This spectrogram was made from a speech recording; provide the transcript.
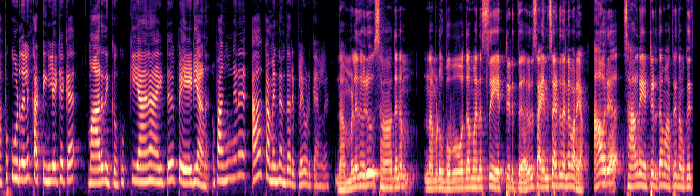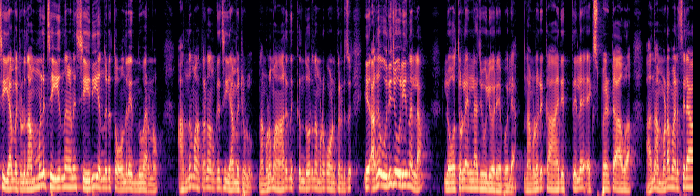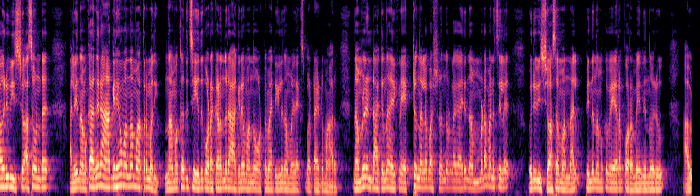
അപ്പോൾ കൂടുതലും കട്ടിങ്ങിലേക്കൊക്കെ മാറി നിൽക്കും. കുക്ക് ചെയ്യാനായിട്ട് പേടിയാണ്. അപ്പം അങ്ങനെ ആ കമന്റ് എന്താ റിപ്ലൈ കൊടുക്കാനുള്ളത്? നമ്മളിത് ഒരു സാധനം നമ്മുടെ ഉപബോധ മനസ്സ് ഏറ്റെടുത്ത് അതൊരു സയൻസ് ആയിട്ട് തന്നെ പറയാം. ആ ഒരു സാധനം ഏറ്റെടുത്താൽ മാത്രമേ നമുക്ക് ചെയ്യാൻ പറ്റുള്ളൂ. നമ്മൾ ചെയ്യുന്നതാണ് ശരി എന്നൊരു തോന്നൽ എന്ന് വരണോ? അന്ന് മാത്രമേ നമുക്ക് ചെയ്യാൻ പറ്റുള്ളൂ. നമ്മൾ മാറി നിൽക്കുന്നതോറും നമ്മുടെ കോൺഫിഡൻസ് അത് ഒരു ജോലിയെന്നല്ല. ലോകത്തുള്ള എല്ലാ ജോലിയും ഒരേപോലെയാണ് നമ്മളൊരു കാര്യത്തിൽ എക്സ്പേർട്ട് ആവുക. അത് നമ്മുടെ മനസ്സിൽ ആ ഒരു വിശ്വാസമുണ്ട്. അല്ലെങ്കിൽ നമുക്ക് അങ്ങനെ ആഗ്രഹം വന്നാൽ മാത്രം മതി. നമുക്കത് ചെയ്ത് കൊടുക്കണം എന്നൊരു ആഗ്രഹം വന്നാൽ ഓട്ടോമാറ്റിക്കലി നമ്മൾ എക്സ്പെർട്ടായിട്ട് മാറും. നമ്മൾ ഉണ്ടാക്കുന്നതായിരിക്കണം ഏറ്റവും നല്ല ഭക്ഷണം എന്നുള്ള കാര്യം നമ്മുടെ മനസ്സിൽ ഒരു വിശ്വാസം വന്നാൽ പിന്നെ നമുക്ക് വേറെ പുറമേ നിന്നൊരു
